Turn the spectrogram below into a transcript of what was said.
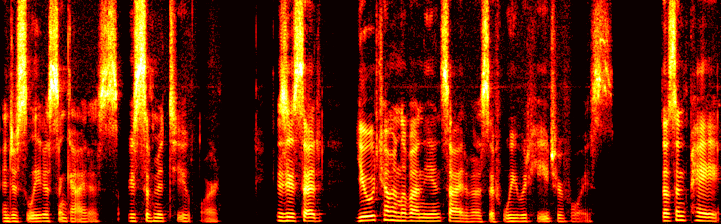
and just lead us and guide us. We submit to you, Lord, because you said you would come and live on the inside of us if we would heed your voice. Doesn't pay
